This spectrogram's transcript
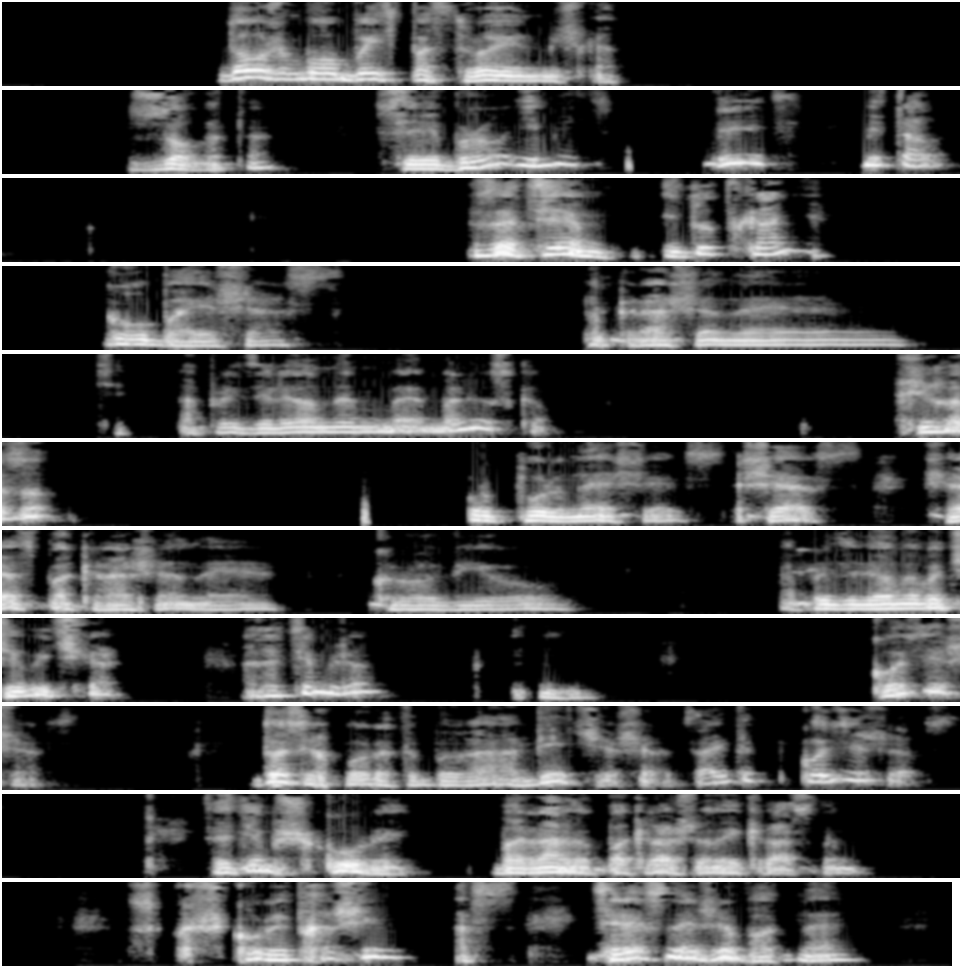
должен был быть построен мешкан. Золото, серебро и медь. Медь, металл. Затем идут ткани. Голубая шерсть, покрашенная определенным моллюском. Хилозон пурпурная шерсть, шерсть, шерсть покрашенная кровью определенного чевичка, а затем лен. Козья шерсть. До сих пор это была овечья шерсть, а это козья шерсть. Затем шкуры баранов, покрашенные красным. Шкуры тхашим. Интересное животное,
